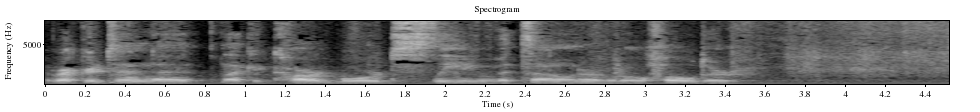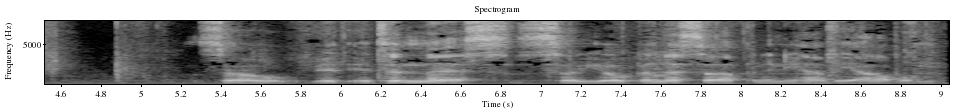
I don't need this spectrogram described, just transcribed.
The record's in a, like a cardboard sleeve of its own, or a little holder. So it, it's in this. So you open this up, and then you have the album,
